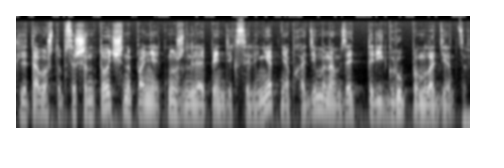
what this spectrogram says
для того, чтобы совершенно точно понять, нужен ли аппендикс или нет, необходимо нам взять три группы младенцев.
